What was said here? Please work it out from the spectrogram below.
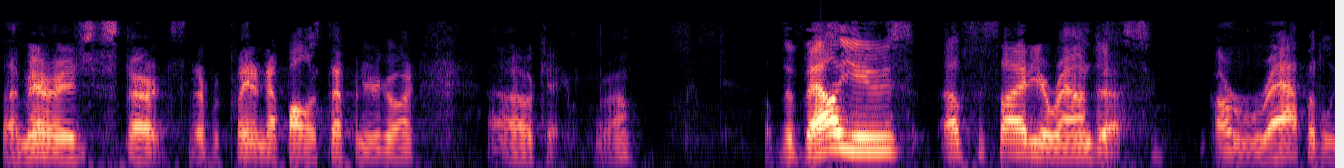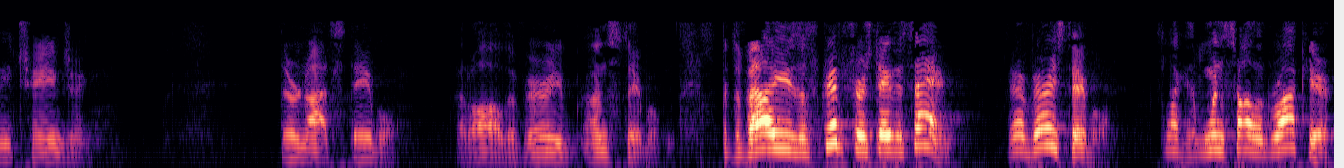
the marriage starts. They're cleaning up all the stuff and you're going, okay, well, the values of society around us are rapidly changing. They're not stable at all. They're very unstable. But the values of Scripture stay the same. They're very stable. It's like one solid rock here.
